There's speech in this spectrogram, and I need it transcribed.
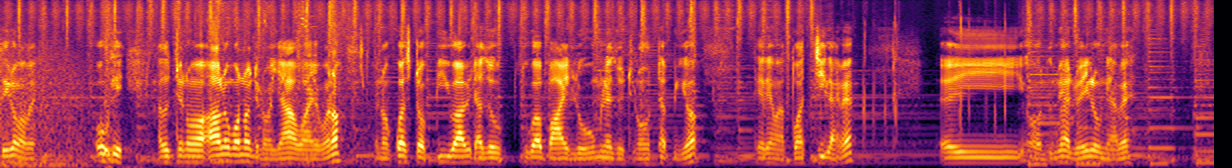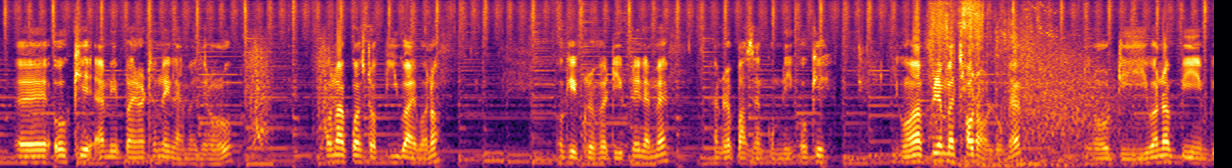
သေးတော့မှာပဲ okay ဒါဆိုကျွန်တော်အားလုံးကောင်းတော့ကျွန်တော်ရသွားပြီဗောနော်ကျွန်တော် quest တော့ပြီးသွားပြီဒါဆို तू ကဘာလို့မလဲဆိုကျွန်တော်ထပ်ပြီးတော့တဲထဲမှာသွားကြည့်လိုက်မယ်အေးဟောသူများ range လုံးနေရပဲအဲ okay MA banner ထပ်နှိပ်လိုက်မယ်ကျွန်တော်တို့ခေါနာ quest တော့ပြီးသွားပြီဗောနော် okay gravity နှိပ်လိုက်မယ်100% complete okay ဒီကောင်က frame 6000လုံးမယ်ကျွန်တော်တို့ဒီဘောနော် PNB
